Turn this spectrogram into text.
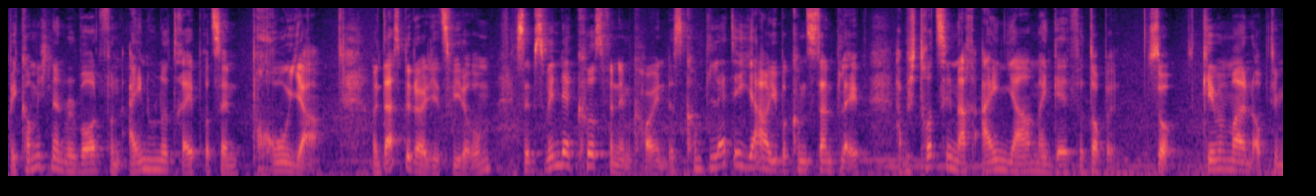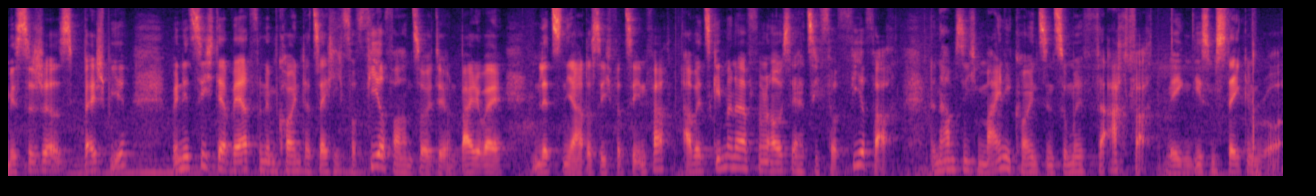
bekomme ich einen Reward von 103% pro Jahr. Und das bedeutet jetzt wiederum, selbst wenn der Kurs von dem Coin das komplette Jahr über konstant bleibt, habe ich trotzdem nach einem Jahr mein Geld verdoppelt. So, gehen wir mal ein optimistisches Beispiel. Wenn jetzt sich der Wert von dem Coin tatsächlich vervierfachen sollte, und by the way, im letzten Jahr hat er sich verzehnfacht, aber jetzt gehen wir davon aus, er hat sich vervierfacht, dann haben sich meine Coins in Summe verachtfacht, wegen diesem Stake and Roar.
